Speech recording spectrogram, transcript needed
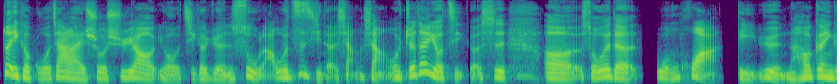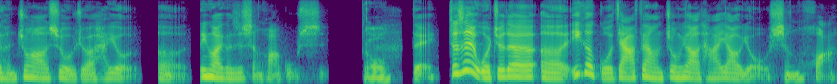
对一个国家来说需要有几个元素啦。我自己的想象，我觉得有几个是呃所谓的文化底蕴，然后更一个很重要的是，我觉得还有呃另外一个是神话故事。哦，对，就是我觉得，呃，一个国家非常重要，它要有神话，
